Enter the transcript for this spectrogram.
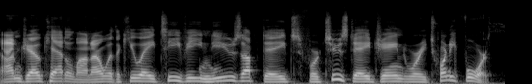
I'm Joe Catalano with the QATV news updates for Tuesday, January 24th.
